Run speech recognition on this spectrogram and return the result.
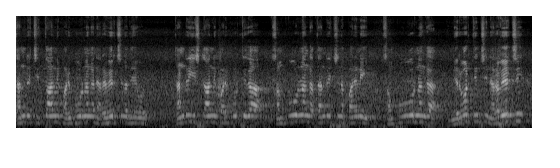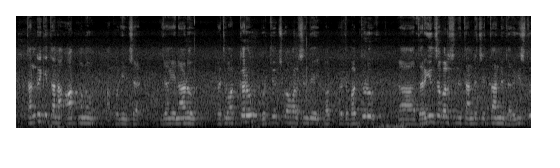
తండ్రి చిత్తాన్ని పరిపూర్ణంగా నెరవేర్చిన దేవుడు తండ్రి ఇష్టాన్ని పరిపూర్తిగా సంపూర్ణంగా తండ్రి ఇచ్చిన పనిని సంపూర్ణంగా నిర్వర్తించి నెరవేర్చి తండ్రికి తన ఆత్మను అప్పగించాడు. నిజంగా ఈనాడు ప్రతి ఒక్కరూ గుర్తించుకోవాల్సింది భక్- ప్రతి భక్తుడు జరిగించవలసింది తండ్రి చిత్తాన్ని జరిగిస్తూ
